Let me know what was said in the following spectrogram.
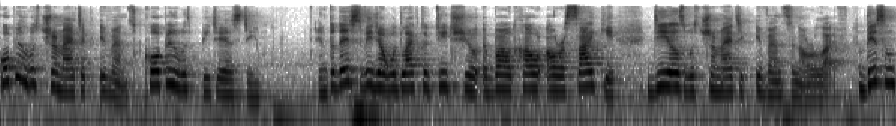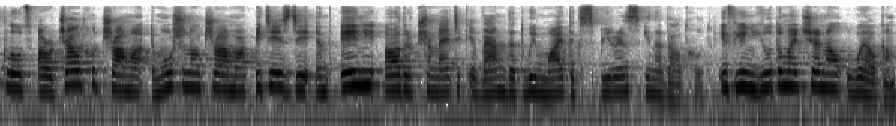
Coping with traumatic events, coping with PTSD. In today's video, I would like to teach you about how our psyche deals with traumatic events in our life. This includes our childhood trauma, emotional trauma, PTSD, and any other traumatic event that we might experience in adulthood. If you're new to my channel, welcome.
